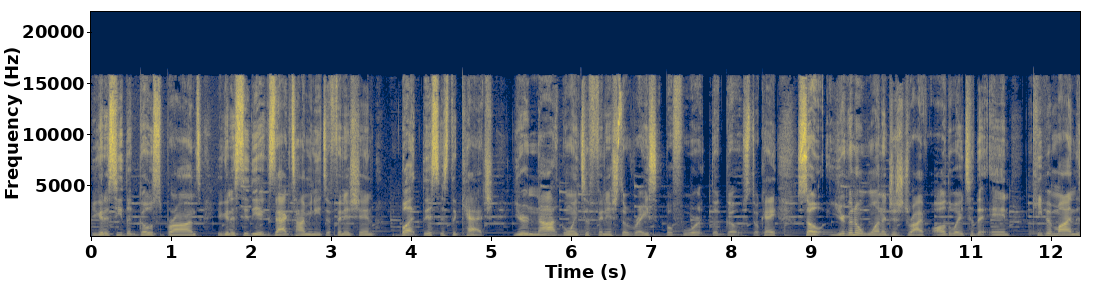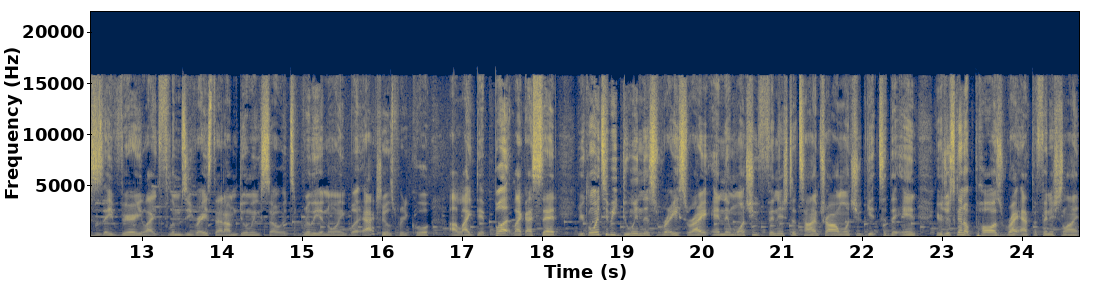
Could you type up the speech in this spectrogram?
You're going to see the ghost bronze. You're going to see the exact time you need to finish in. But this is the catch. You're not going to finish the race before the ghost okay? So you're gonna want to just drive all the way to the end. Keep in mind this is a very like flimsy race that I'm doing so it's really annoying but actually it was pretty cool. I liked it. But like I said you're going to be doing this race right? And then once you finish the time trial once you get to the end you're just gonna pause right at the finish line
